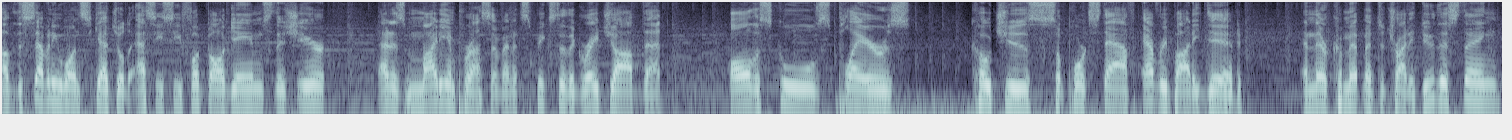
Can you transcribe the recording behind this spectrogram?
of the 71 scheduled SEC football games this year. That is mighty impressive, and it speaks to the great job that all the schools, players, coaches, support staff, everybody did, and their commitment to try to do this thing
